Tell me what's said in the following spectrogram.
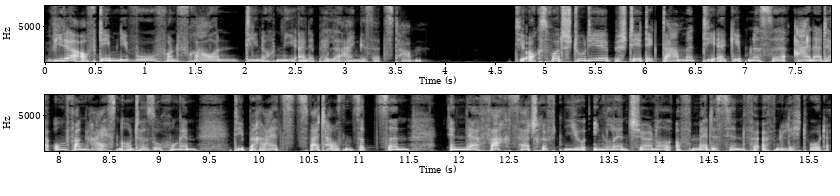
wieder auf dem Niveau von Frauen, die noch nie eine Pille eingesetzt haben. Die Oxford-Studie bestätigt damit die Ergebnisse einer der umfangreichsten Untersuchungen, die bereits 2017 in der Fachzeitschrift New England Journal of Medicine veröffentlicht wurde.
